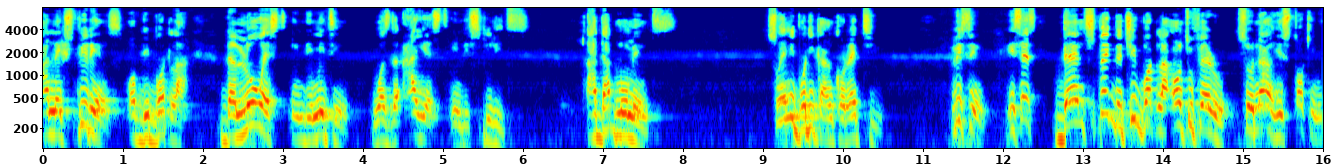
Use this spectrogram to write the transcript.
An experience of the butler, the lowest in the meeting was the highest in the spirits. At that moment. So anybody can correct you. Listen, he says, then spake the chief butler unto Pharaoh. So now he's talking.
